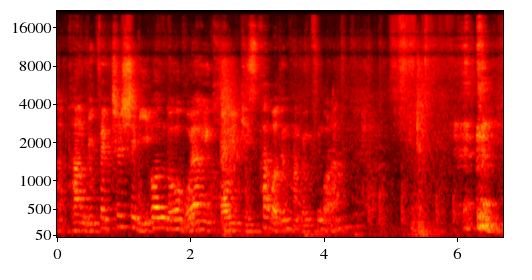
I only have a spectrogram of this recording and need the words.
자, 다음 672번도 모양이 거의 비슷하거든, 방금 푼 거랑.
